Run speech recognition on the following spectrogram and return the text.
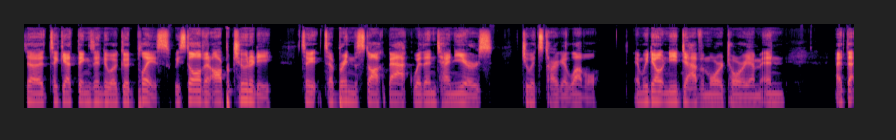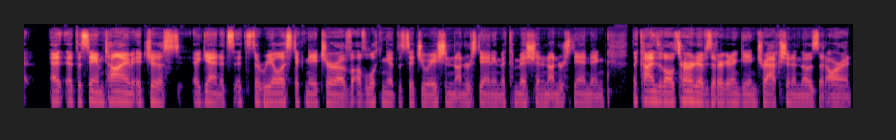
to to get things into a good place. We still have an opportunity to to bring the stock back within 10 years to its target level. And we don't need to have a moratorium. And at that at, at the same time, it just again, it's it's the realistic nature of of looking at the situation and understanding the commission and understanding the kinds of alternatives that are going to gain traction and those that aren't.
